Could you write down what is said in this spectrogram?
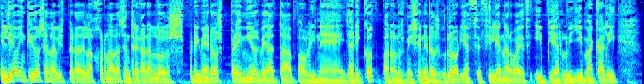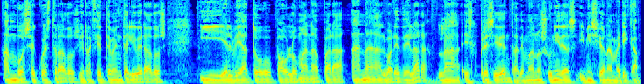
El día 22, en la víspera de la jornada, se entregarán los primeros premios Beata Pauline Yaricot para los misioneros Gloria Cecilia Narváez y Pierluigi Macali, ambos secuestrados y recientemente liberados, y el beato Paulo Mana para Ana Álvarez de Lara, la expresidenta de Manos Unidas y Misión América.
